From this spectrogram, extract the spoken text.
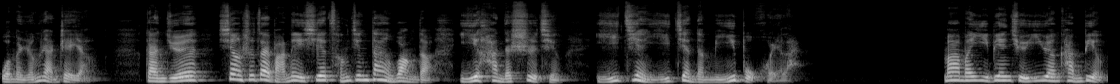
我们仍然这样。感觉像是在把那些曾经淡忘的遗憾的事情一件一件的弥补回来。妈妈一边去医院看病，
